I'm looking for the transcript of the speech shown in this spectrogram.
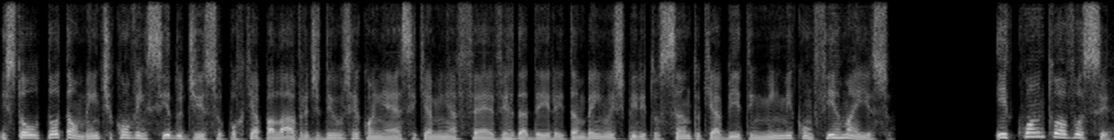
estou totalmente convencido disso porque a palavra de Deus reconhece que a minha fé é verdadeira e também o Espírito Santo que habita em mim me confirma isso. E quanto a você?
